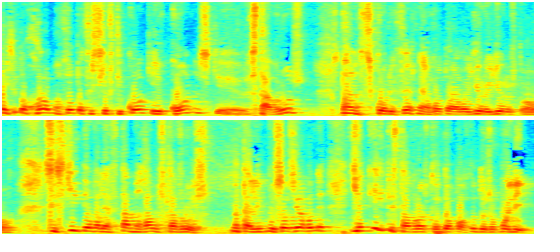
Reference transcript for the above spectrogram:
έχει το χρώμα αυτό το θρησκευτικό και εικόνες και σταυρούς. Πάνω στις κορυφές, ναι εγώ τώρα γύρω γύρω στο, στη σκήτη έβαλε 7 μεγάλους σταυρούς. Μεταλλικούς όσοι έρχονται γιατί έχει σταυρός στον τόπο αυτό τόσο πολύ;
